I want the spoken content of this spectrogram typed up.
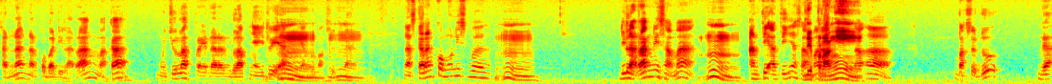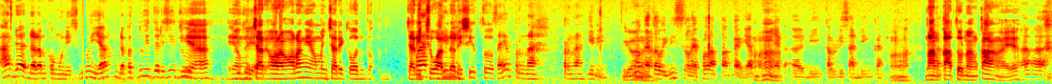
Karena narkoba dilarang, maka muncullah peredaran gelapnya itu ya Hmm, yang dimaksudkan. hmm, Nah, sekarang komunisme hmm, dilarang nih sama hmm. anti-antinya sama Diperangi. Nah, eh. maksud lu nggak ada dalam komunisme yang dapat duit dari situ Iya, yang Gitu ya? mencari orang-orang yang mencari keuntung cari Pak, cuan gini, dari situ. saya pernah pernah gini gue nggak tahu ini selevel apa enggak ya Ah. maksudnya eh, di kalau disandingkan Heeh. nangka tuh nangka nggak ya? Ah, ah.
